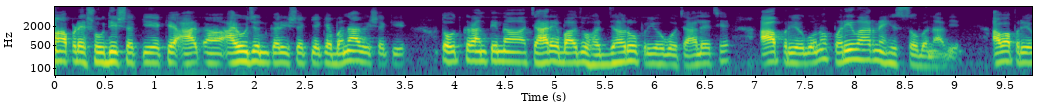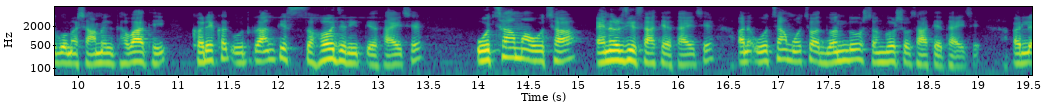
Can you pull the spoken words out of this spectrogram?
આપણે શોધી શકીએ કે આયોજન કરી શકીએ કે બનાવી શકીએ. તો ઉત્ક્રાંતિના ચારે બાજુ હજારો પ્રયોગો ચાલે છે. આ પ્રયોગોનો પરિવારને હિસ્સો બનાવીએ. આવા પ્રયોગોમાં સામેલ થવાથી ખરેખર ઉત્ક્રાંતિ સહજ રીતે થાય છે. ઓછામાં ઓછા એનર્જી સાથે થાય છે અને ઓછામાં ઓછા દ્વંદ્વો, સંઘર્ષો સાથે થાય છે. એટલે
